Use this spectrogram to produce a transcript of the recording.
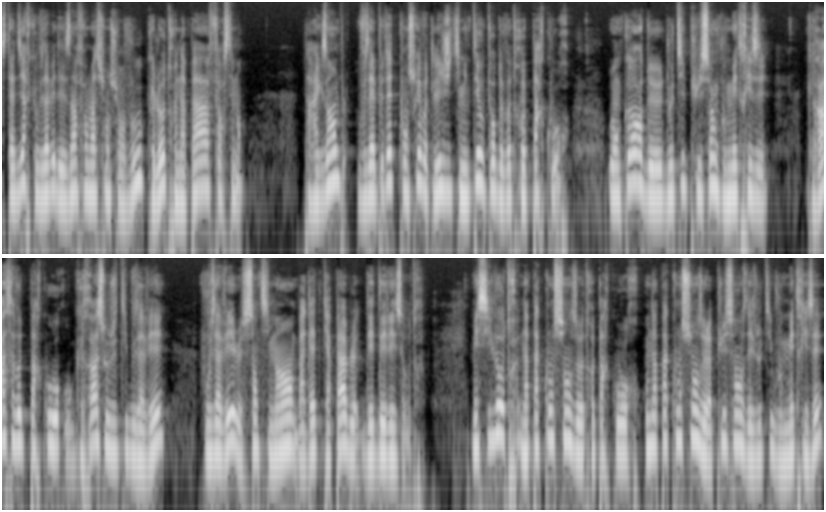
c'est-à-dire que vous avez des informations sur vous que l'autre n'a pas forcément. Par exemple, vous avez peut-être construit votre légitimité autour de votre parcours, ou encore d'outils puissants que vous maîtrisez. Grâce à votre parcours ou grâce aux outils que vous avez, vous avez le sentiment bah, d'être capable d'aider les autres. Mais si l'autre n'a pas conscience de votre parcours ou n'a pas conscience de la puissance des outils que vous maîtrisez,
